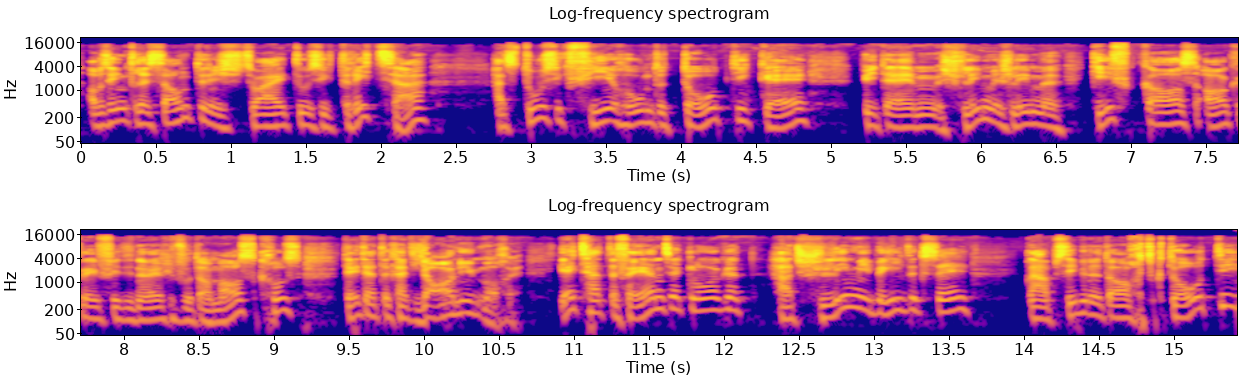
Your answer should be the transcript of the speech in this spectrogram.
Aber das Interessante ist, 2013 hat es 1400 Tote gegeben bei dem schlimmen, schlimmen Giftgasangriff in der Nähe von Damaskus. Dort hat er gesagt, ja, nichts machen. Jetzt hat er Fernsehen geschaut, hat schlimme Bilder gesehen, ich glaube 87 Tote.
